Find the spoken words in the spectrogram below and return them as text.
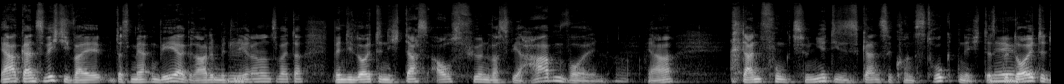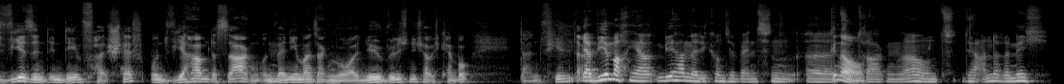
Ja, ganz wichtig, weil das merken wir ja gerade mit mhm. Lehrern und so weiter, wenn die Leute nicht das ausführen, was wir haben wollen, ja, dann funktioniert dieses ganze Konstrukt nicht. Das nee. bedeutet, wir sind in dem Fall Chef und wir haben das Sagen. Und mhm. wenn jemand sagt, oh, nee, will ich nicht, habe ich keinen Bock, dann vielen Dank. Ja, wir machen ja, wir haben ja die Konsequenzen äh, genau. zu tragen ne? und der andere nicht.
